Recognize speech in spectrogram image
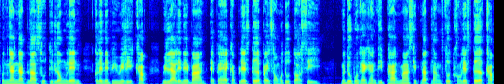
ผลงานนัดล่าสุดที่ลงเล่น ก็เล่นในพรีเมียร์ลีกครับ วิลล่าเล่นในบ้าน แต่แพ้ให้กับเลสเตอร์ไป 2 ประตูต่อ 4 มาดูผลการแข่งขันที่ผ่านมา 10 นัดหลังสุดของเลสเตอร์ครับ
